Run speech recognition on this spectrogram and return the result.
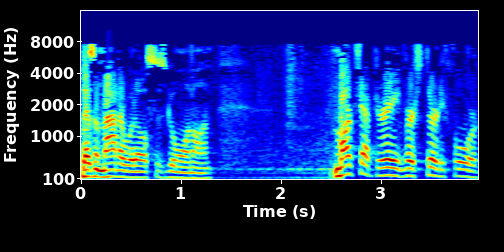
Doesn't matter what else is going on. Mark chapter 8 verse 34.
